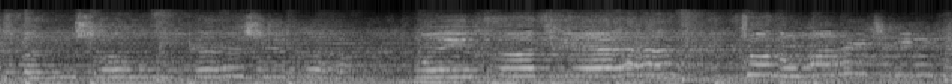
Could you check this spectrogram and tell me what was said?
分手的时候为何天捉弄爱情的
